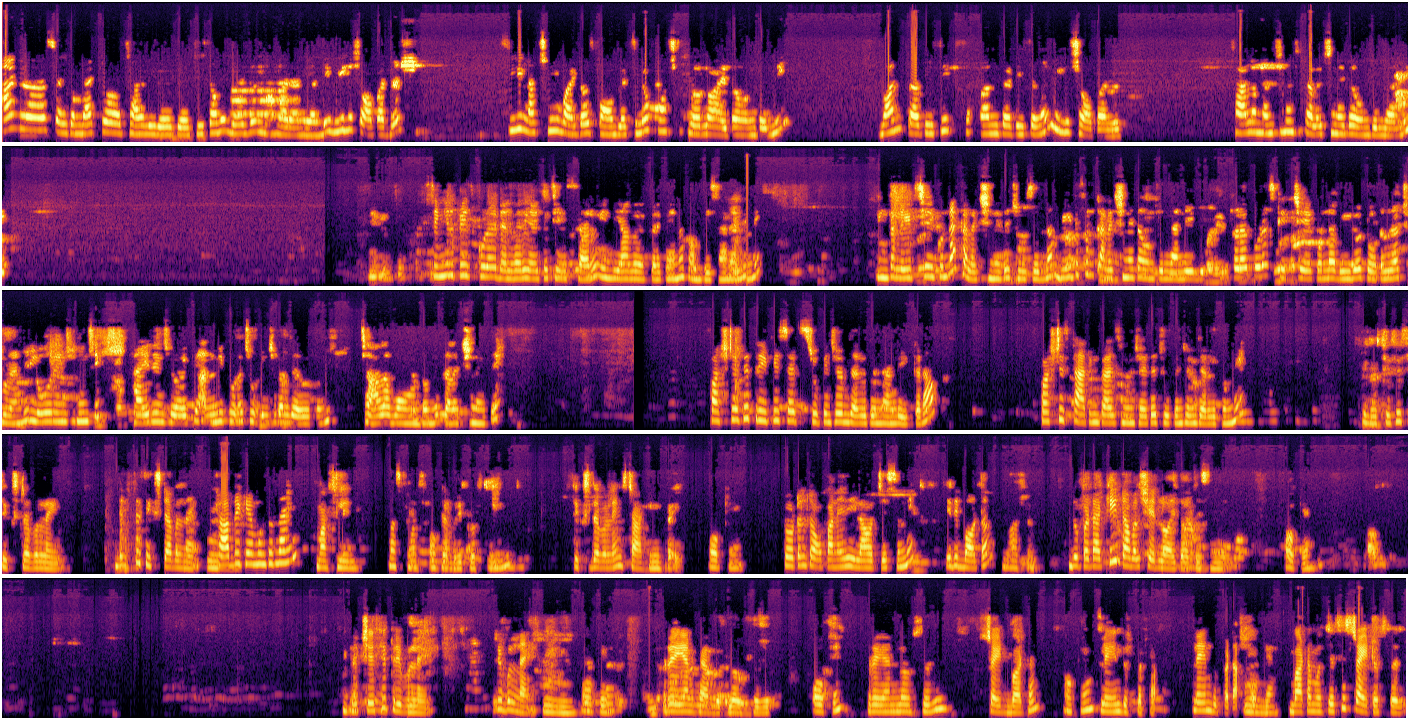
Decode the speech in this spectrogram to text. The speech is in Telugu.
Hi viewers welcome back to our channel ఈరోజు చూసాము మోడర్న్ మహారాణి అండి వీళ్ళ shop address Shri Lakshmi white house కాంప్లెక్స్లో ఫస్ట్ ఫ్లోర్లో అయితే ఉంటుంది one thirty six one thirty seven వీళ్ళ షాప్ అండి. చాలా మంచి మంచి కలెక్షన్ అయితే ఉంటుందండి. సింగిల్ పీస్ కూడా డెలివరీ అయితే చేస్తారు. ఇండియాలో ఎక్కడికైనా పంపిస్తారండి. ఇంకా లేట్ చేయకుండా కలెక్షన్ అయితే చూసేద్దాం. బ్యూటిఫుల్ కలెక్షన్ అయితే ఉంటుందండి. ఇక్కడ కూడా స్కిప్ చేయకుండా వీడియో టోటల్గా చూడండి. లో రేంజ్ నుంచి హై రేంజ్ వరకు అన్ని కూడా చూపించడం జరుగుతుంది. చాలా బాగుంటుంది కలెక్షన్ అయితే. ఫస్ట్ అయితే త్రీ పీస్ సెట్స్ చూపించడం జరుగుతుందండి ఇక్కడ. ఫస్ట్ స్టార్టింగ్ ప్రైస్ నుంచి అయితే చూపించడం జరుగుతుంది. ఇది వచ్చేసి six double nine just six double nine. Fabric ఏముంటుందండి? మస్లిన్ మస్త్ మస్లిన్ ఫ్యాబ్రిక్ వస్తుంది six double nine starting price okay total top అనేది ఇలా వచ్చేస్తుంది. ఇది బాటమ్ దుపటాకి డబల్ షేడ్లో అయితే వచ్చేస్తుంది. ఓకే ఇది వచ్చేసి triple nine triple nine okay rayon ఫ్యాబ్రిక్లో వస్తుంది. ఓకే రేయన్లో వస్తుంది. Straight bottom okay plain dupatta plain dupatta okay bottom వచ్చేసి స్ట్రైట్ వస్తుంది.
